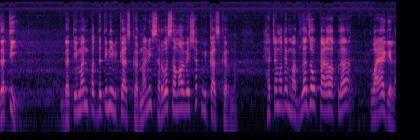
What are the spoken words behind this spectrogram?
गती गतिमान पद्धतीने विकास करणं आणि सर्वसमावेशक विकास करणं ह्याच्यामध्ये मधला जो काळ आपला वाया गेला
